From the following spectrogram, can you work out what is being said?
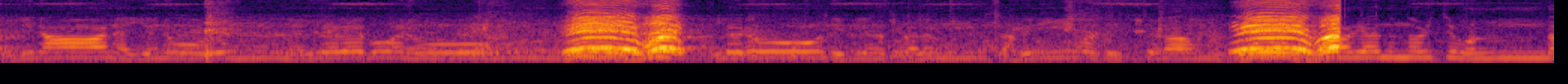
ചൊല്ലിനാൻ അയ്യനോടും മെല്ലവേ ഭുവനോടും നല്ലൊരു ശബരി വസിച്ചിടം നിന്നൊഴിച്ചു കൊണ്ട്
